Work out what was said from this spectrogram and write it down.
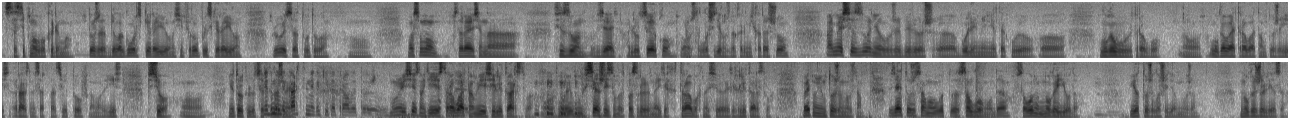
со степного Крыма. Тоже Белогорский район, Симферопольский район. Привозится оттуда. В основном стараюсь на сезон взять люцерку, потому что лошадей нужно кормить хорошо. А в межсезонье уже берешь э, более-менее такую э, луговую траву. Луговая трава, там тоже есть разные сорта цветов, там есть все. Не только люцерка. Я думаю, должны... лекарственные какие-то травы тоже. Ну, естественно, где есть трава, там есть и лекарства. Вот. Мы, мы, вся жизнь у нас построена на этих травах, на всех этих лекарствах. Поэтому им тоже нужно. Взять ту же самую вот э, солому, да, в соломе много йода. Йод тоже лошадям нужен. Много железа.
